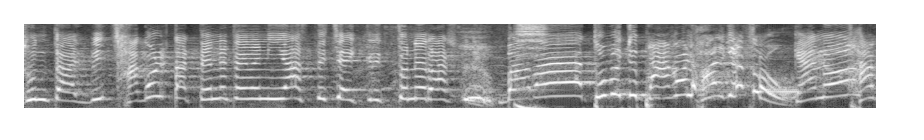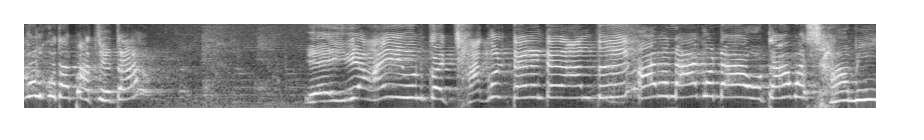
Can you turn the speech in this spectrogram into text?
শুনতে আসবি ছাগলটা টেনে টেনে নিয়ে আসতে চাই কীর্তনের আসবি বাবা তুমি কি পাগল হয়ে গেছো? কেন? ছাগল কোথায় পাচ্ছ এটা? এই রে আমি মন কর ছাগল টেনে টেনে আনতে। আরে না গো না ওটা আমার স্বামী।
